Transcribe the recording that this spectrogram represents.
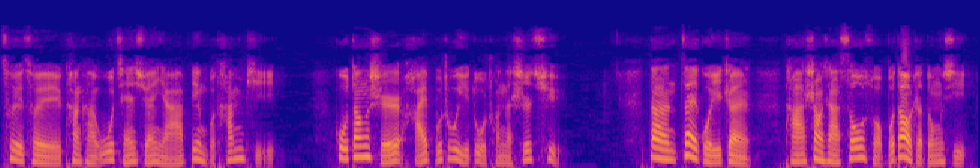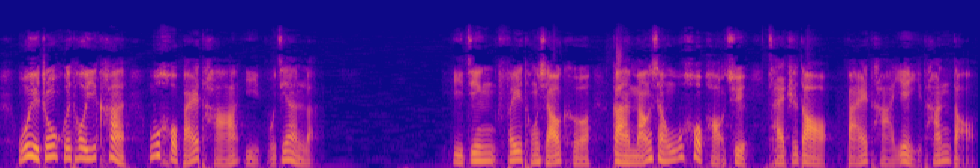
翠翠看看屋前悬崖，并不贪皮，故当时还不注意渡船的失去。但再过一阵，他上下搜索不到这东西，无意中回头一看，屋后白塔已不见了。已经非同小可，赶忙向屋后跑去，才知道白塔业已瘫倒，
